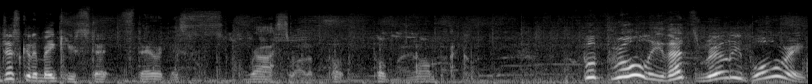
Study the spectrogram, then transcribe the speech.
I'm just gonna make you st stare at this grass while I put, put my arm back on. But Broly, that's really boring.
